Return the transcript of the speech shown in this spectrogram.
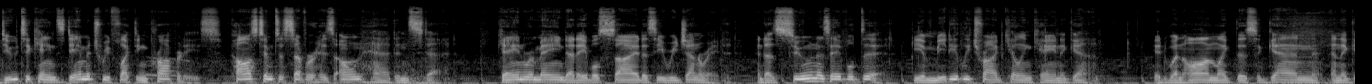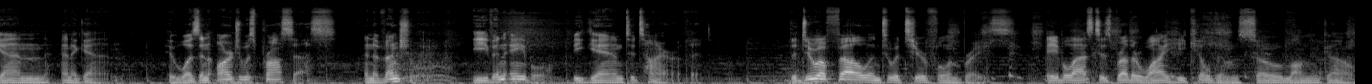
due to Cain's damage reflecting properties, caused him to sever his own head instead. Cain remained at Abel's side as he regenerated, and as soon as Abel did, he immediately tried killing Cain again. It went on like this again and again and again. It was an arduous process, and eventually, even Abel began to tire of it. The duo fell into a tearful embrace. Abel asked his brother why he killed him so long ago,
